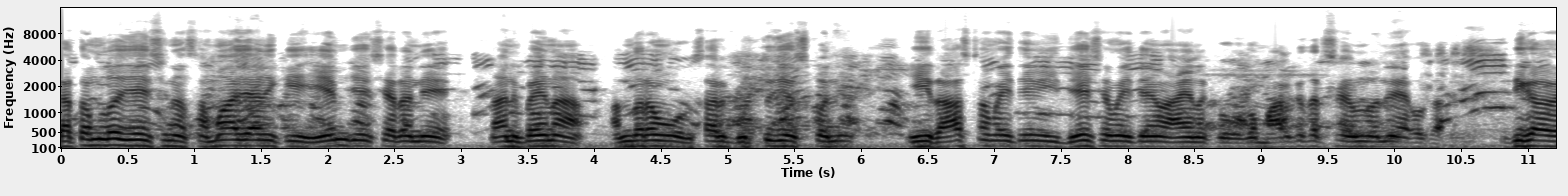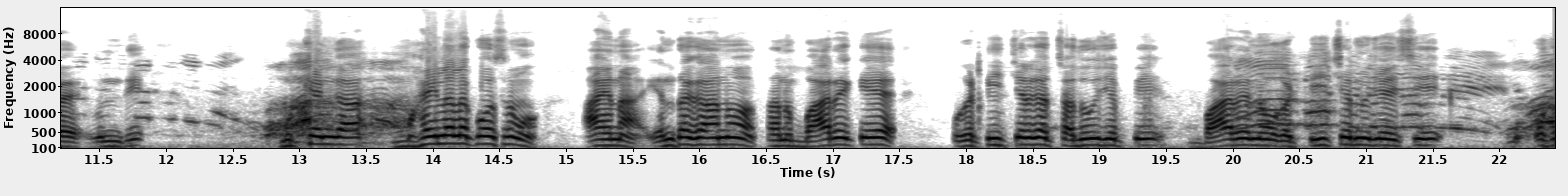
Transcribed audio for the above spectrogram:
గతంలో చేసిన సమాజానికి ఏం చేశారనే దానిపైన అందరం ఒకసారి గుర్తు చేసుకొని ఈ రాష్ట్రం అయితే ఈ దేశం అయితే ఆయనకు ఒక మార్గదర్శకంలోనే ఒక ఇదిగా ఉంది. ముఖ్యంగా మహిళల కోసం ఆయన ఎంతగానో తన భార్యకే ఒక టీచర్గా చదువు చెప్పి భార్యను ఒక టీచర్ను చేసి ఒక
